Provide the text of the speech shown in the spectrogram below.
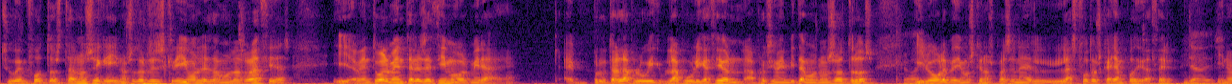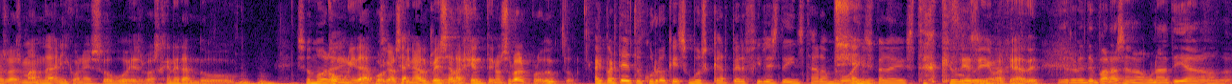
suben fotos, tal, no sé qué, y nosotros les escribimos, les damos las gracias y eventualmente les decimos, mira, brutal la, la publicación, la próxima invitamos nosotros guay. y luego le pedimos que nos pasen el- las fotos que hayan podido hacer. Y nos las mandan y con eso pues vas generando Eso mola. ¿eh? comunidad, porque al O sea, final ves a la guay. gente, no solo al producto. Hay parte de tu curro que es buscar perfiles de Instagram Sí. guays para esto. Qué Sí, sí, imagínate. Y de repente paras en alguna tía, ¿no?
